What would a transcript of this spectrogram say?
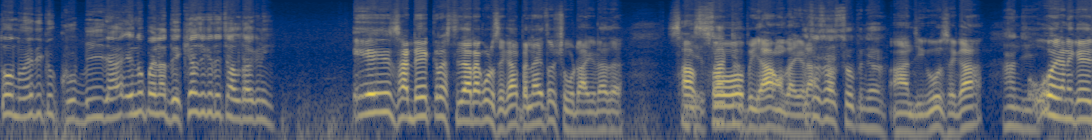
ਤੁਹਾਨੂੰ ਇਹਦੀ ਕੋਈ ਖੂਬੀ ਜਾਂ ਇਹਨੂੰ ਪਹਿਲਾਂ ਦੇਖਿਆ ਸੀ ਕਿਤੇ ਚੱਲਦਾ ਕਿ ਨਹੀਂ? ਇਹ ਸਾਡੇ ਇੱਕ ਰਿਸ਼ਤੇਦਾਰਾਂ ਕੋਲ ਸੀਗਾ ਪਹਿਲਾਂ ਇਹ ਤੋਂ ਛੋਟਾ ਜਿਹੜਾ ਦਾ 750 ਆਉਂਦਾ ਜਿਹੜਾ। ਅੱਛਾ 750 ਹਾਂਜੀ ਉਹ ਸੀਗਾ। ਹਾਂਜੀ। ਉਹ ਯਾਨੀ ਕਿ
